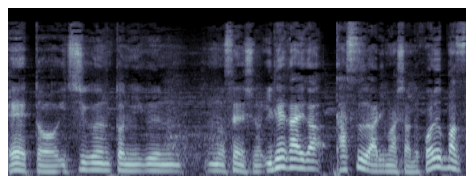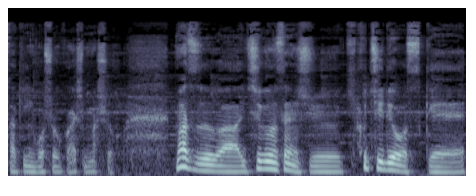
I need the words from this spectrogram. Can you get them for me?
えっ、と、1軍と2軍の選手の入れ替えが多数ありましたので、これをまず先にご紹介しましょう。まずは1軍選手、菊池涼介、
